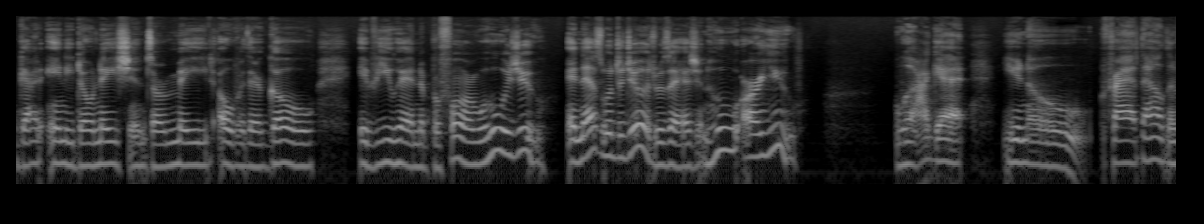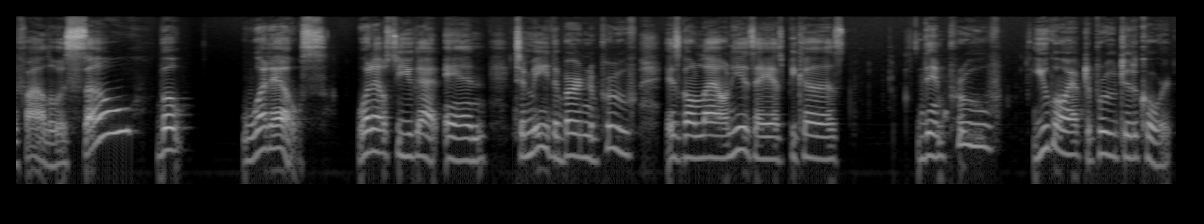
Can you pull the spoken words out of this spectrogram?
got any donations or made over their goal if you hadn't performed. Well, who is you? And that's what the judge was asking. Who are you? Well, I got, you know, 5,000 followers. So, but what else? What else do you got? And to me, the burden of proof is going to lie on his ass because then prove, you going to have to prove to the court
